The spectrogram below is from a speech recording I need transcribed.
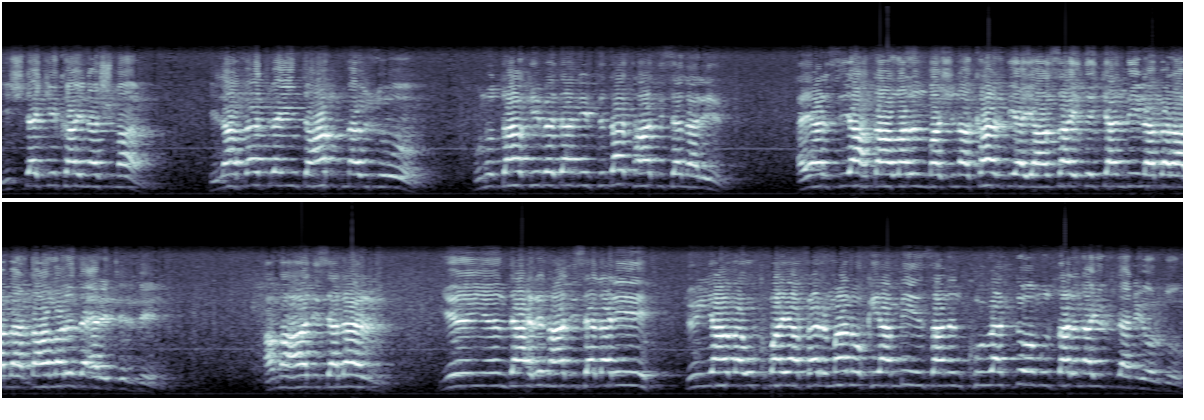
İçteki kaynaşma, hilafet ve intihap mevzuu, bunu takip eden irtidat hadiseleri, eğer siyah dağların başına kar diye yağsaydı kendiyle beraber dağları da eritirdi. Ama hadiseler, yığın yığın dehrin hadiseleri, dünya ve ukbaya ferman okuyan bir insanın kuvvetli omuzlarına yükleniyordu.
